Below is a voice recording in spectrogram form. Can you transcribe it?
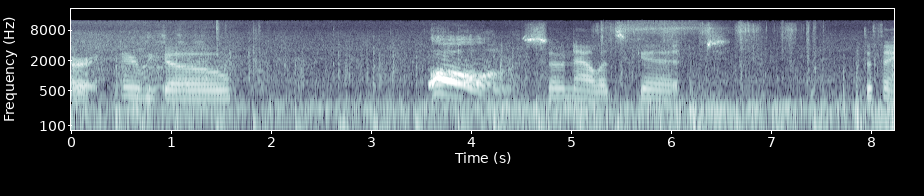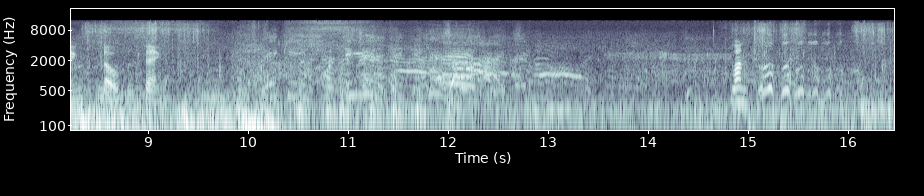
Alright, there we go. All! So now let's get the thing. No, the thing. Come on.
